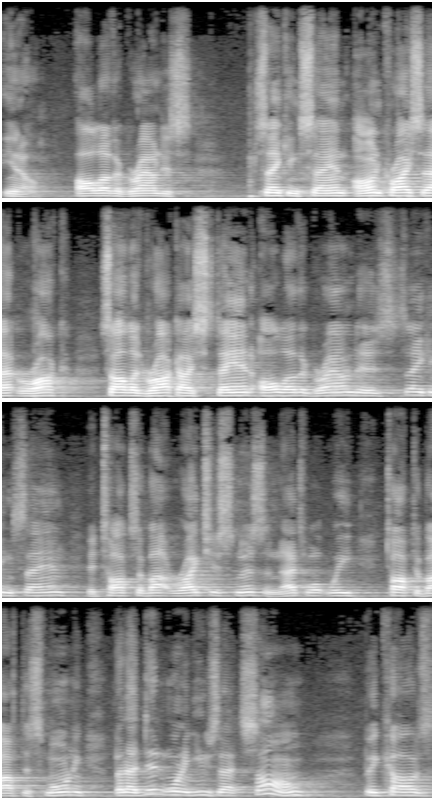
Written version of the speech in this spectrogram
You know, all other ground is sinking sand. On Christ, that rock, solid rock I stand. All other ground is sinking sand. It talks about righteousness, and that's what we talked about this morning. But I didn't want to use that song because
